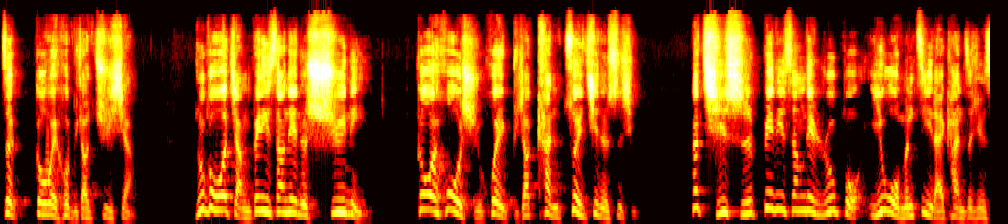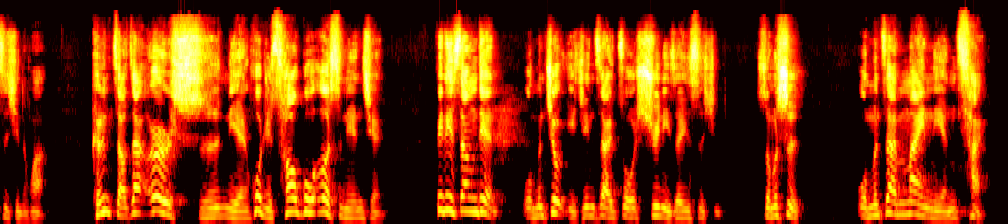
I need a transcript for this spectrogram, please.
这各位会比较具象；如果我讲便利商店的虚拟。各位或许会比较看最近的事情，那其实便利商店如果以我们自己来看这件事情的话，可能早在二十年或者超过二十年前，便利商店我们就已经在做虚拟这件事情。什么事？我们在卖年菜。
